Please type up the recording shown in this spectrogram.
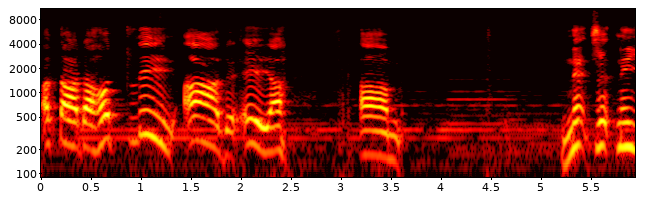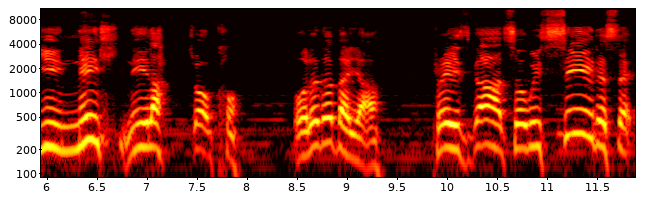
ata da hotli the eya um Praise God. So we see this that,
